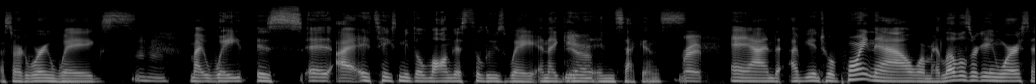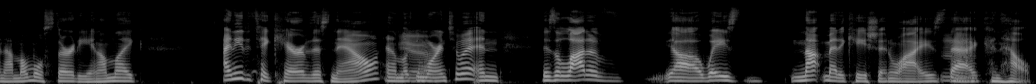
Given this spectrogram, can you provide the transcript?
i started wearing wigs hmm my weight is it, I, it takes me the longest to lose weight and i gain Yeah. it in seconds Right. and I'm getting to a point now where my levels are getting worse and I'm almost 30 and I'm like, I need to take care of this now. And I'm looking more into it. And there's a lot of uh, ways not medication wise that can help.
